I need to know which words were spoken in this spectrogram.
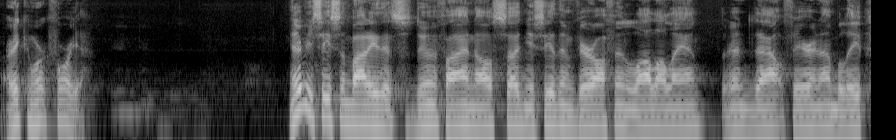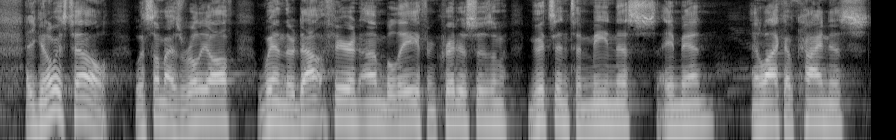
or it can work for you. Whenever you see somebody that's doing fine and all of a sudden you see them veer off into la la land? They're in doubt, fear, and unbelief. And you can always tell when somebody's really off when their doubt, fear, and unbelief and criticism gets into meanness, amen, and lack of kindness.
